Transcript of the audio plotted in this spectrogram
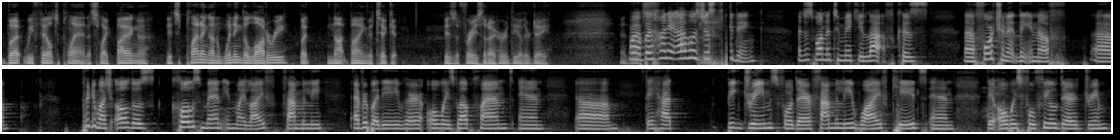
but we fail to plan. It's like buying a. It's planning on winning the lottery, but not buying the ticket. Is a phrase that I heard the other day. And Right, but honey, I was just kidding. I just wanted to make you laugh because, uh, fortunately enough, uh, pretty much all those close men in my life, family, everybody were always well planned and um they had big dreams for their family, wife, kids, and they always fulfilled their dream.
